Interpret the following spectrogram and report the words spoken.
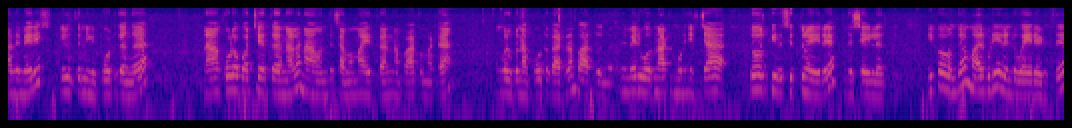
அதேமாரி இழுத்து நீங்கள் போட்டுக்கோங்க. நான் கூட குறைச்சி இருக்கிறதுனால நான் வந்து சமமாக இருக்கான்னு நான் பார்க்க மாட்டேன். உங்களுக்கு நான் போட்டு காட்டுறேன் பார்த்துங்க இதுமாரி ஒரு நாட்டு முடிஞ்சிடுச்சா தோற்கு இது சித்து வயிறு இந்த சைடில் இருக்குது இப்போ வந்து மறுபடியும் ரெண்டு ஒயர் எடுத்து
